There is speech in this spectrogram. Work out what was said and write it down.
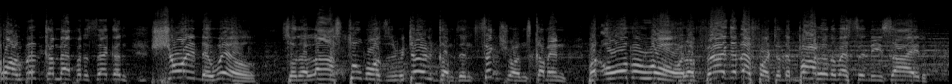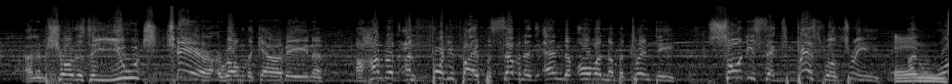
One will come back for the second. Surely they will. So the last two balls, the return comes in, six runs come in. But overall, a very good effort on the part of the West Indies side. And I'm sure there's a huge cheer around the Caribbean. 145 for 7 at the end of over number 20. Sodhi 6, Bracewell 3. And one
